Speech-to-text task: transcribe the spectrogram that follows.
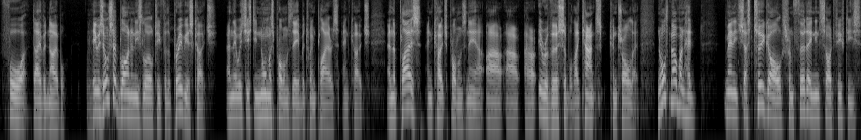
for David Noble. Mm-hmm. He was also blind in his loyalty for the previous coach, and there was just enormous problems there between players and coach. And the players and coach problems now are, are, are irreversible. They can't control that. North Melbourne had managed just two goals from 13 inside 50s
